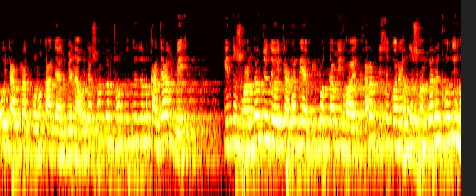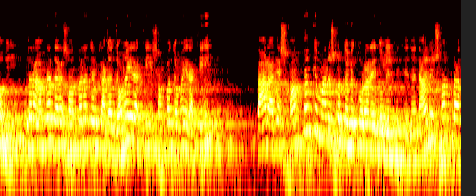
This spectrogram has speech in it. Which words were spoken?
ওইটা আপনার কোনো কাজে আসবে না। ওইটা সন্তান সন্ততির জন্য কাজে আসবে। কিন্তু সন্তান যদি ওই টাকা দিয়ে বিপদগামী হয়, খারাপ কিছু করে তো সন্তানের ক্ষতি হবে। সুতরাং আমরা যারা সন্তানের জন্য টাকা জমাই রাখি, সম্পদ জমাই রাখি, তার আগে সন্তানকে মানুষ করতে হবে কোরআনের দলিল ভিত্তিতে। না হলে সন্তান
